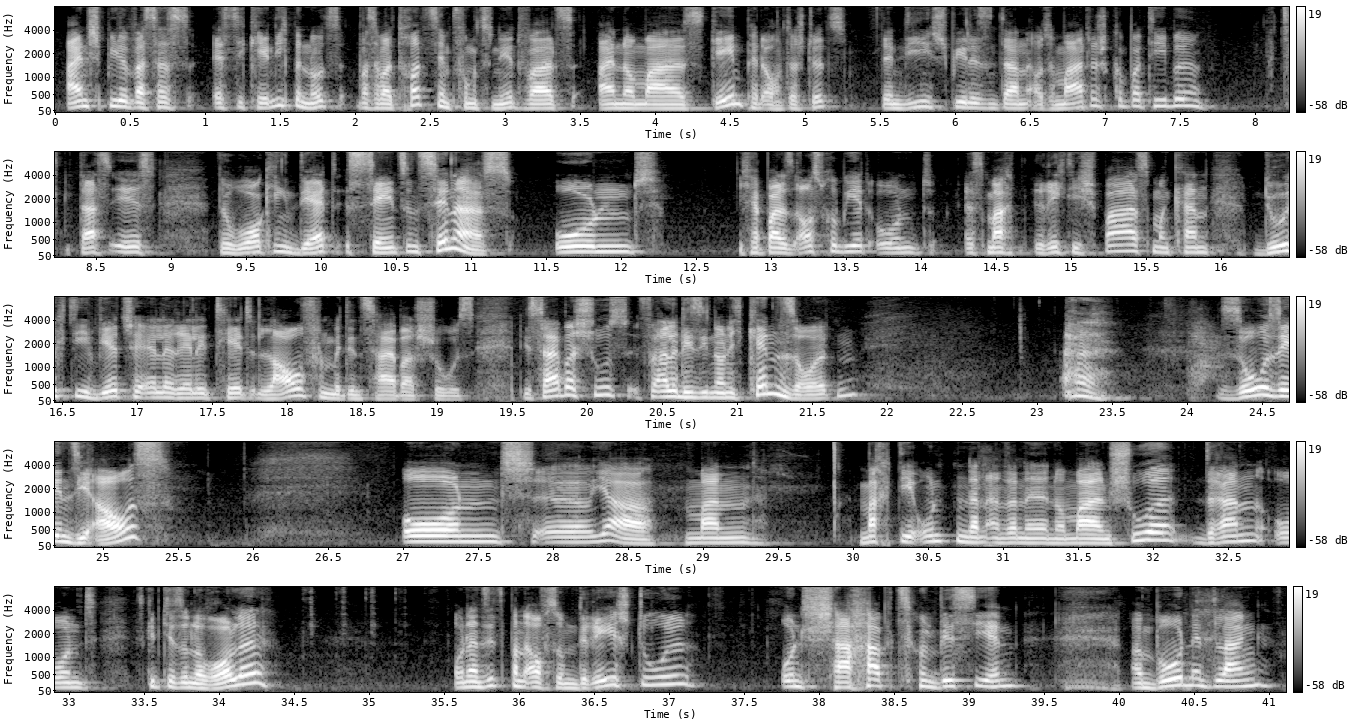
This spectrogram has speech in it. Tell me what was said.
ein Spiel, was das SDK nicht benutzt, was aber trotzdem funktioniert, weil es ein normales Gamepad auch unterstützt, denn die Spiele sind dann automatisch kompatibel. Das ist The Walking Dead Saints and Sinners. Und ich habe beides ausprobiert und es macht richtig Spaß. Man kann durch die virtuelle Realität laufen mit den Cybershoes. Die Cybershoes, für alle, die sie noch nicht kennen sollten, so sehen sie aus. Und äh, ja, man macht die unten dann an seine normalen Schuhe dran und es gibt hier so eine Rolle und dann sitzt man auf so einem Drehstuhl und schabt so ein bisschen am Boden entlang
